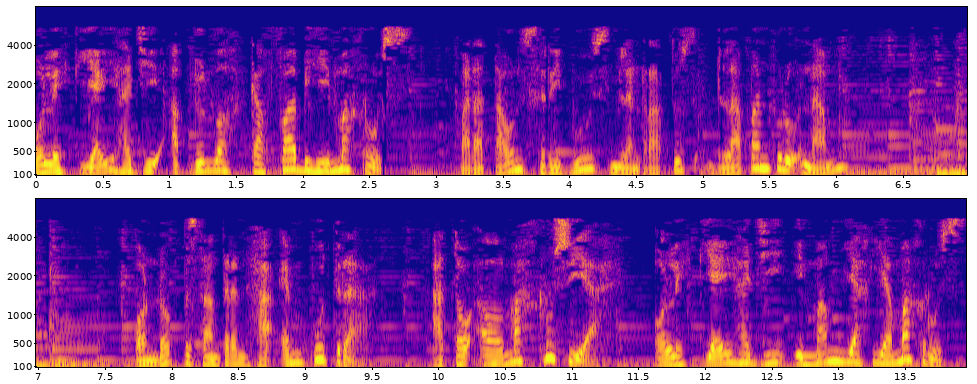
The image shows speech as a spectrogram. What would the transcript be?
oleh Kiai Haji Abdullah Kafabihi Mahrus pada tahun 1986, Pondok Pesantren HM Putra atau Al-Mahrusiyah oleh Kiai Haji Imam Yahya Mahrus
